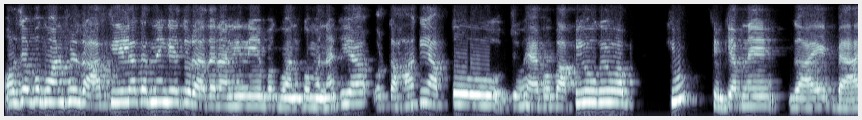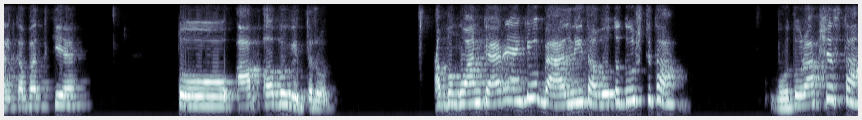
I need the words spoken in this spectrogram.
और जब भगवान फिर रासलीला करने गए तो राधा रानी ने भगवान को मना किया और कहा कि आप तो जो है वो पापी हो गए हो अब। क्यों? क्योंकि आपने गाय बैल का वध किया तो आप अपवित्र हो। अब भगवान कह रहे हैं कि वो बैल नहीं था, वो तो दुष्ट था। वो तो राक्षस था।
